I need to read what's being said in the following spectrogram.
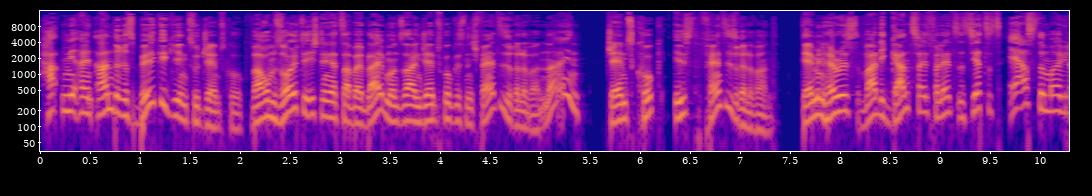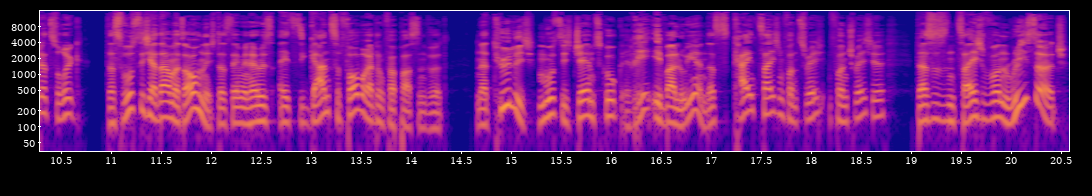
hat mir ein anderes Bild gegeben zu James Cook. Warum sollte ich denn jetzt dabei bleiben und sagen, James Cook ist nicht fantasy-relevant? Nein, James Cook ist fantasy-relevant. Damien Harris war die ganze Zeit verletzt, ist jetzt das erste Mal wieder zurück. Das wusste ich ja damals auch nicht, dass Damien Harris jetzt die ganze Vorbereitung verpassen wird. Natürlich muss sich James Cook re-evaluieren. Das ist kein Zeichen von, von Schwäche, das ist ein Zeichen von Research.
